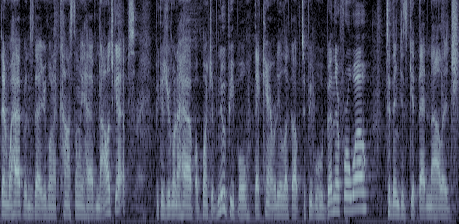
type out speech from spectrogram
then what happens is that you're going to constantly have knowledge gaps right. because you're going to have a bunch of new people that can't really look up to people who've been there for a while to then just get that knowledge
